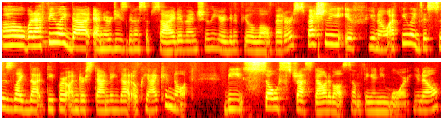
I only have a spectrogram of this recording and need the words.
Oh, but I feel like that energy is going to subside eventually. You're going to feel a lot better, especially if, you know, I feel like this is like that deeper understanding that, okay, I cannot be so stressed out about something anymore, you know?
